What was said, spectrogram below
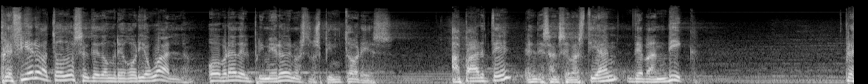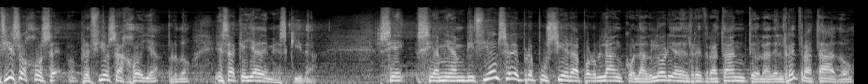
Prefiero a todos el de don Gregorio Wall, obra del primero de nuestros pintores. Aparte, el de San Sebastián de Van Dyck, preciosa joya perdón, es aquella de Mesquida. Si, si, a mi ambición se le propusiera por blanco la gloria del retratante o la del retratado,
